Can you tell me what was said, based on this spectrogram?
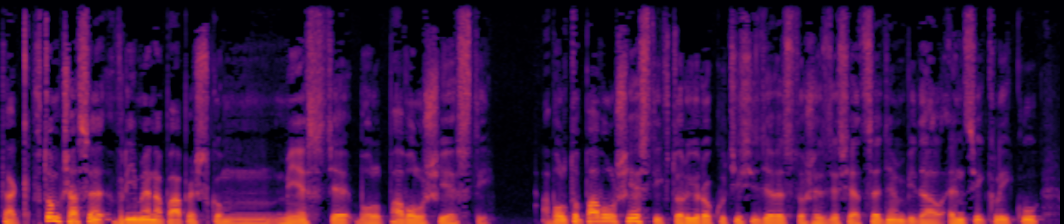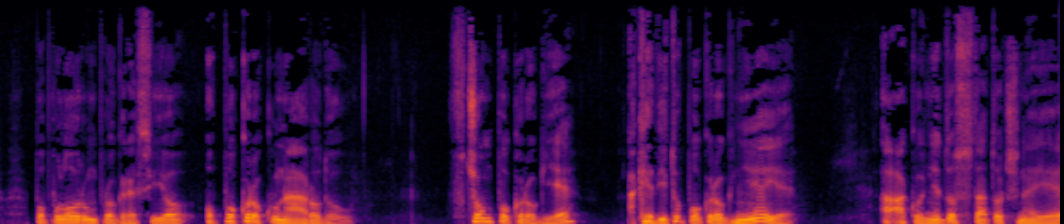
tak v tom čase v Ríme na pápežskom mieste bol Pavol VI. A bol to Pavol VI, ktorý v roku 1967 vydal encykliku Populorum Progressio o pokroku národov. V čom pokrok je a kedy to pokrok nie je. A ako nedostatočné je,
